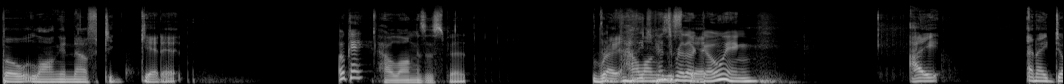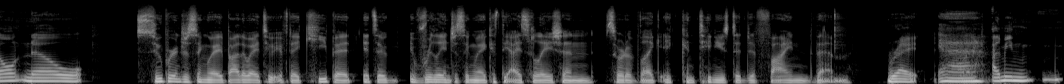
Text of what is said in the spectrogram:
boat long enough to get it. Okay. How long is a spit? Right. It How really long depends is where this they're going. I and I don't know. Super interesting way, by the way, too. If they keep it, it's a really interesting way because the isolation sort of like it continues to define them. Right. Yeah. I mean,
